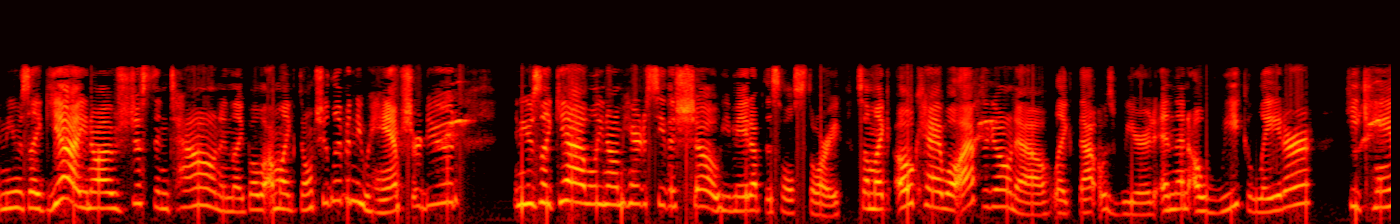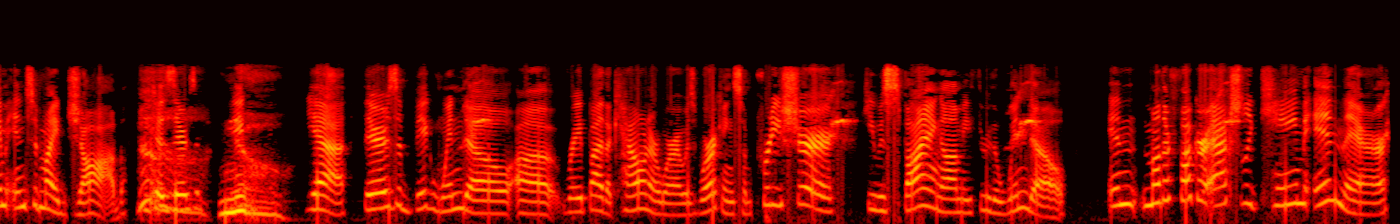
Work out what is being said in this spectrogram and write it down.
And he was like, "Yeah, you know, I was just in town and like blah blah." I'm like, "Don't you live in New Hampshire, dude?" And he was like, Yeah, well, you know, I'm here to see this show. He made up this whole story. So I'm like, Okay, well, I have to go now. Like, that was weird. And then a week later, he came into my job because there's a no. yeah, there's a big window uh, right by the counter where I was working. So I'm pretty sure he was spying on me through the window. And motherfucker actually came in there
